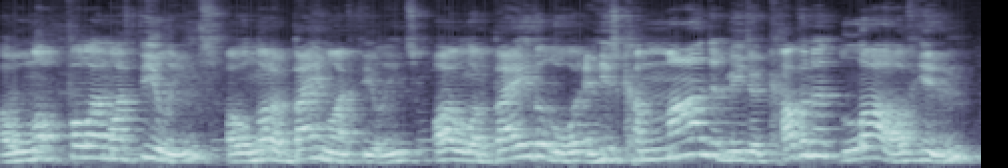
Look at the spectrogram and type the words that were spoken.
I will not follow my feelings. I will not obey my feelings. I will obey the Lord, and He's commanded me to covenant love Him,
